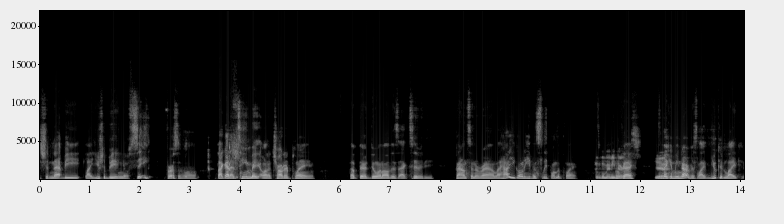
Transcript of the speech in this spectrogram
should not be like you should be in your seat. First of all, if I got a teammate on a chartered plane up there doing all this activity, bouncing around, like how are you going to even sleep on the plane? That's gonna make me Okay. Yeah. It's making me nervous. Like you could like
